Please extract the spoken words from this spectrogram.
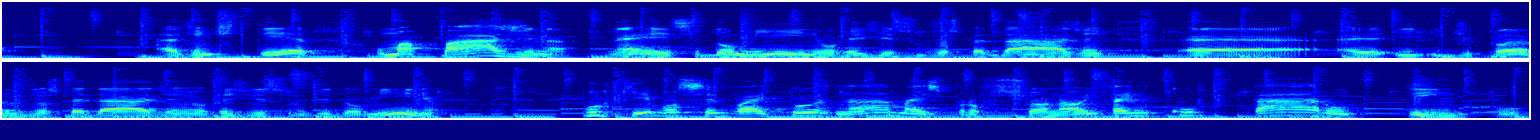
a gente ter uma página, né, esse domínio, o registro de hospedagem é, e de plano de hospedagem, o registro de domínio, porque você vai tornar mais profissional e vai encurtar o tempo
